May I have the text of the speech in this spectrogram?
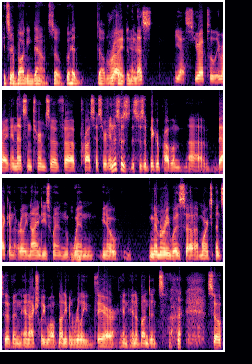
could start bogging down. So go ahead, Delve. Right, and that's Yes, you're absolutely right, and that's in terms of uh, processor. And this was this was a bigger problem uh, back in the early '90s when mm-hmm. when you know memory was uh, more expensive and, and actually well not even really there in, in abundance. so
